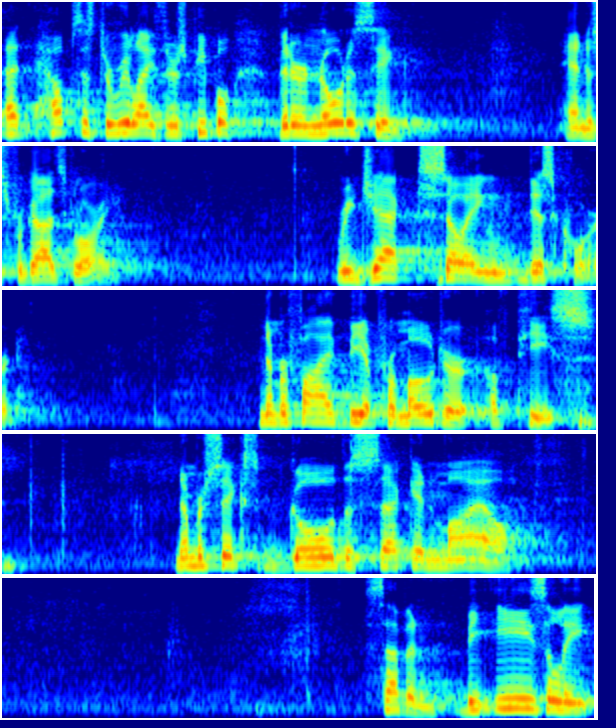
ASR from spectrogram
that helps us to realize there's people that are noticing and is for God's glory. Reject sowing discord. Number five, be a promoter of peace. Number six, go the second mile. Seven, be easily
